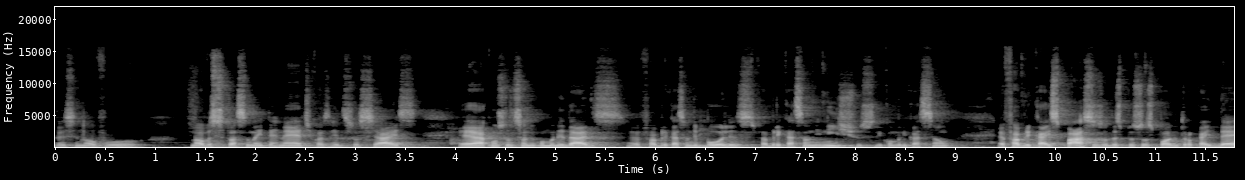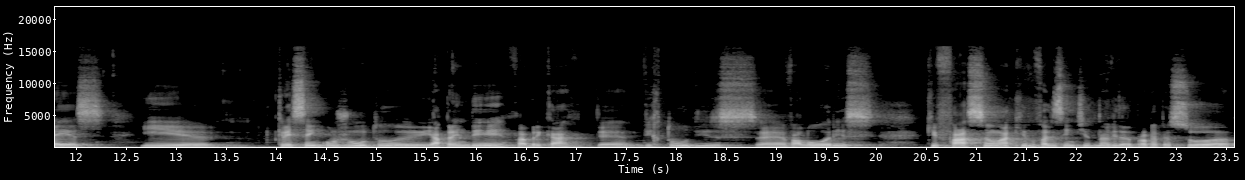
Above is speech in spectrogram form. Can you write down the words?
nesse novo nova situação na internet com as redes sociais é a construção de comunidades, é a fabricação de bolhas, fabricação de nichos de comunicação, é fabricar espaços onde as pessoas podem trocar ideias e crescer em conjunto e aprender, fabricar é, virtudes, é, valores que façam aquilo fazer sentido na vida da própria pessoa,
